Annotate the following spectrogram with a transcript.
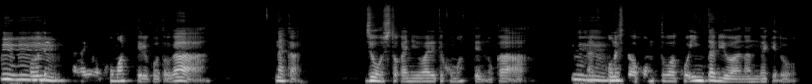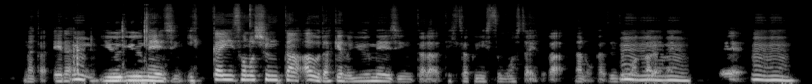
うんうんこれで、うん。今困ってることが、なんか、上司とかに言われて困ってんのか、うんなんかこの人は本当はこうインタビュアーなんだけど、なんか偉い、うん有有名人、一回その瞬間会うだけの有名人から的確に質問したりとかなのか全然わからないので、うんうん。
